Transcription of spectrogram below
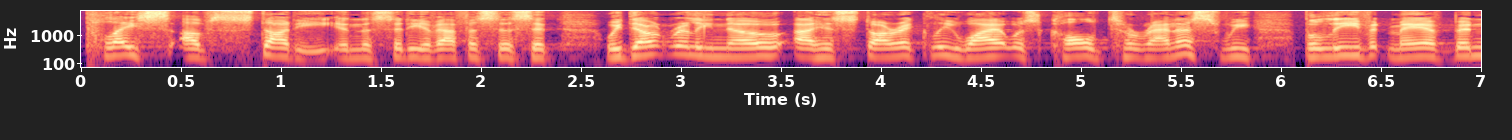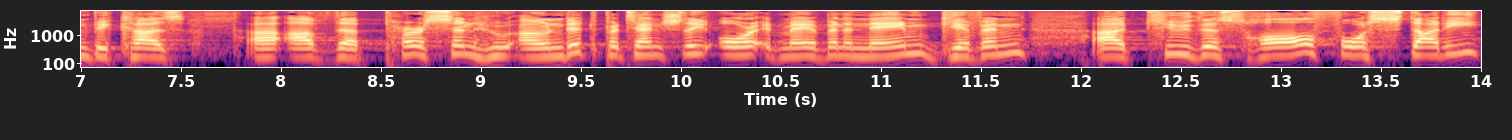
place of study in the city of Ephesus. It, we don't really know uh, historically why it was called Tyrannus. We believe it may have been because uh, of the person who owned it, potentially, or it may have been a name given uh, to this hall for study.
